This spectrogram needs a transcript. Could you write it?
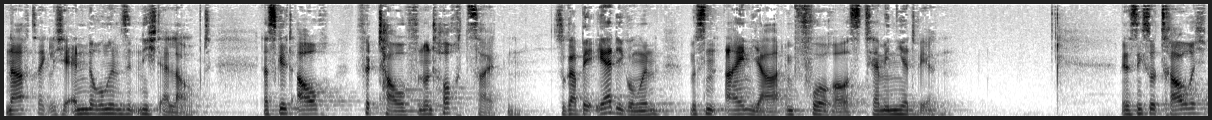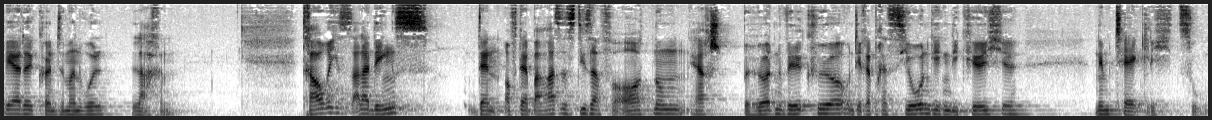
Nachträgliche Änderungen sind nicht erlaubt. Das gilt auch für Taufen und Hochzeiten. Sogar Beerdigungen müssen ein Jahr im Voraus terminiert werden. Wenn es nicht so traurig werde, könnte man wohl lachen. Traurig ist es allerdings, denn auf der Basis dieser Verordnung herrscht Behördenwillkür und die Repression gegen die Kirche nimmt täglich zu.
